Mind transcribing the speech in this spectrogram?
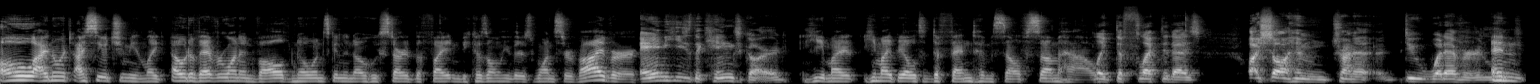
oh i know what i see what you mean like out of everyone involved no one's gonna know who started the fight and because only there's one survivor And he's the King's Guard, he might he might be able to defend himself somehow like deflected as I saw him trying to do whatever. Like, and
